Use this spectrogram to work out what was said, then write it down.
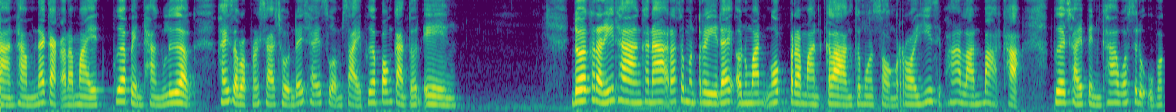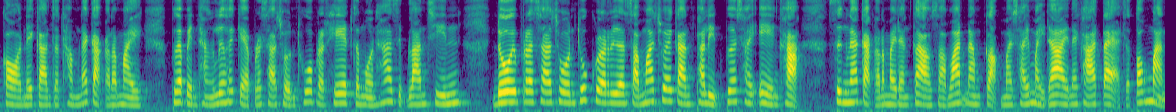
การทำหน้ากากอนามัย เพื่อเป็นทางเลือกให้สำหรับประชาชนได้ใช้สวมใส่เพื่อป้องกันตนเอง โดยขณะนี้ทางคณะรัฐมนตรีได้อนุมัติงบประมาณกลางจำนวน 225 ล้านบาทค่ะ เพื่อใช้เป็นค่าวัสดุอุปกรณ์ในการจะทำหน้ากากอนามัย เพื่อเป็นทางเลือกให้แก่ประชาชนทั่วประเทศจำนวน 50 ล้านชิ้น โดยประชาชนทุกครัวเรือนสามารถช่วยการผลิตเพื่อใช้เองค่ะ ซึ่งหน้ากากอนามัยดังกล่าวสามารถนำกลับมาใช้ใหม่ได้นะคะ แต่จะต้องหมั่น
